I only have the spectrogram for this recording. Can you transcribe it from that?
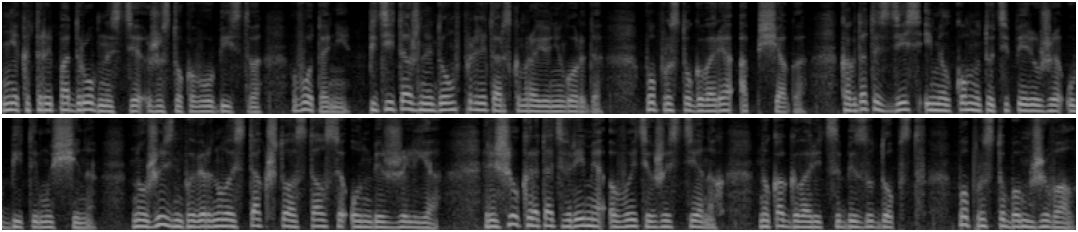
некоторые подробности жестокого убийства. Вот они. Пятиэтажный дом в пролетарском районе города. Попросту говоря, общага. Когда-то здесь имел комнату теперь уже убитый мужчина. Но жизнь повернулась так, что остался он без жилья. Решил коротать время в этих же стенах, но, как говорится, без удобств попросту бомжевал.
